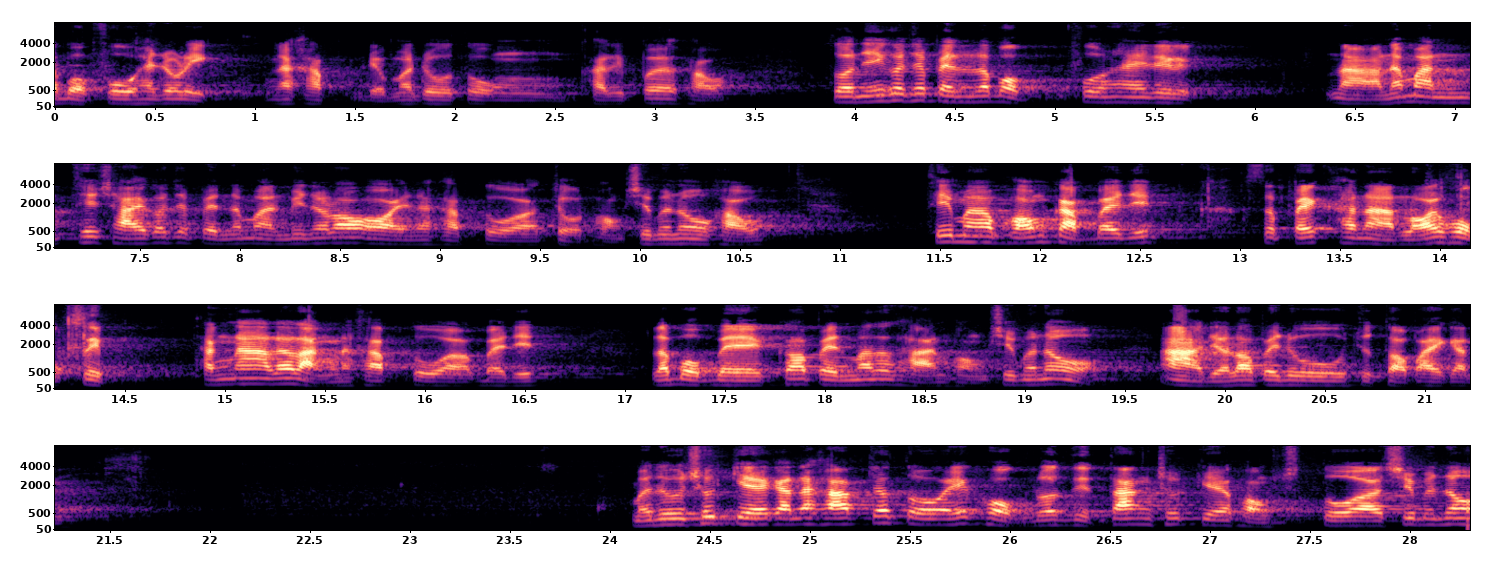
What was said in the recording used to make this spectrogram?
ระบบ Full Hydraulic นะครับ เดี๋ยวมาดูตรงคาลิเปอร์เขา ตัวนี้ก็จะเป็นระบบ Full Hydraulic หนาน้ำมันที่ใช้ก็จะเป็นน้ำมัน Mineral Oil นะครับ ตัวโจทย์ของ Shimano เขาที่มาพร้อมกับไบดิสสเปคขนาด 160 ทั้งหน้าและหลังนะครับ ตัวไบดิสระบบเบรกก็เป็นมาตรฐานของ Shimano อ่าเดี๋ยวเราไปดูจุดต่อไปกัน มาดูชุดเกียร์กันนะครับ เจ้าตัว X6 โดนติดตั้งชุดเกียร์ของตัว Shimano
